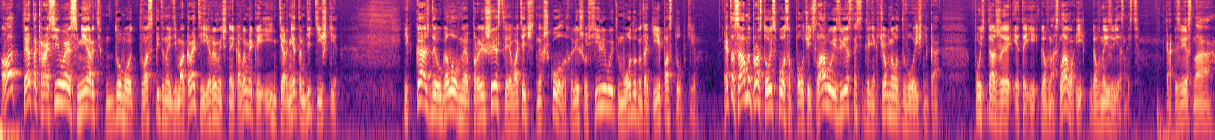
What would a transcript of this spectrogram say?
вот это красивая смерть, думают воспитанной демократией и рыночной экономикой и интернетом детишки. И каждое уголовное происшествие в отечественных школах лишь усиливает моду на такие поступки. Это самый простой способ получить славу и известность для никчемного двоечника. Пусть даже это и говнослава, и говноизвестность. Как известно,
